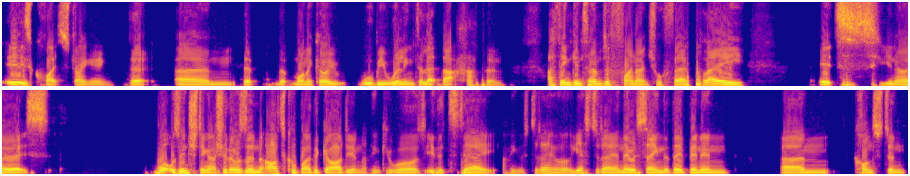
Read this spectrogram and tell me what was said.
is quite striking that um, that that Monaco will be willing to let that happen. I think in terms of financial fair play, it's you know it's what was interesting actually. There was an article by the Guardian. I think it was either today. I think it was today or yesterday, and they were saying that they've been in um, constant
